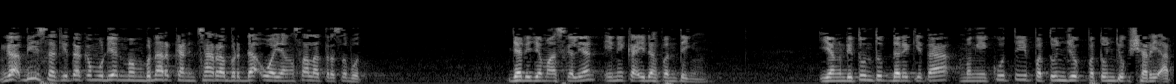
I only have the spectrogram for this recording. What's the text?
Nggak bisa kita kemudian membenarkan cara berdakwah yang salah tersebut. Jadi jemaah sekalian, ini kaidah penting. Yang dituntut dari kita mengikuti petunjuk-petunjuk syariat.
